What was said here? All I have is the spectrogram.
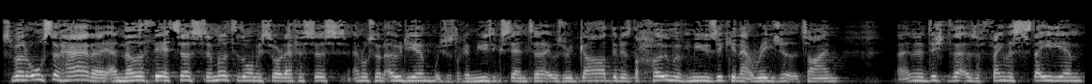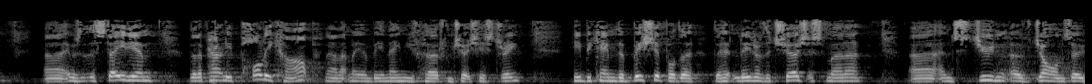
Smyrna also had a, another theatre similar to the one we saw at Ephesus, and also an Odeum, which was like a music centre. It was regarded as the home of music in that region at the time. And in addition to that, there was a famous stadium. Uh, it was at the stadium that apparently Polycarp, now that may be a name you've heard from church history, he became the bishop or the, the leader of the church at Smyrna uh, and student of John. So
